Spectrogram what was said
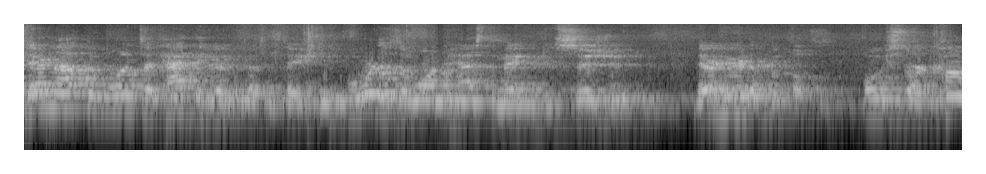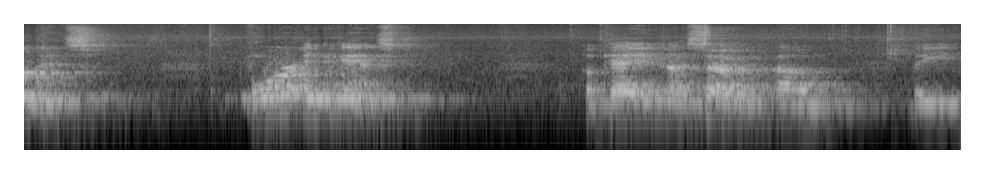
they're not the ones that have to hear the presentation. The board is the one who has to make the decision. They're here to vo- voice their comments, for and against. Okay, uh, so, um, the,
